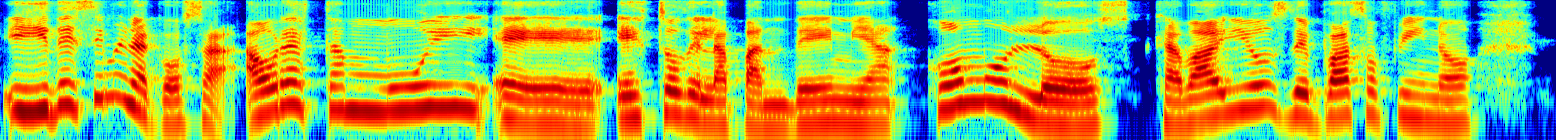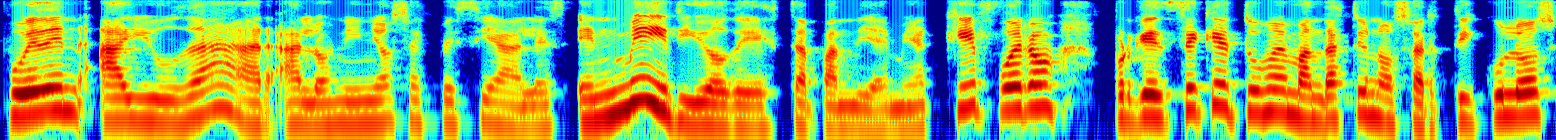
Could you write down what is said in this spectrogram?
Y decime una cosa, ahora está muy eh, esto de la pandemia, ¿cómo los caballos de paso fino pueden ayudar a los niños especiales en medio de esta pandemia? ¿Qué fueron? Porque sé que tú me mandaste unos artículos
